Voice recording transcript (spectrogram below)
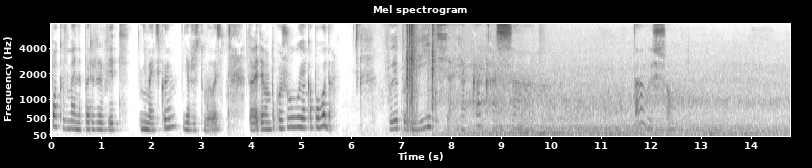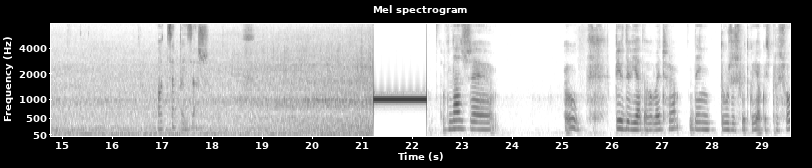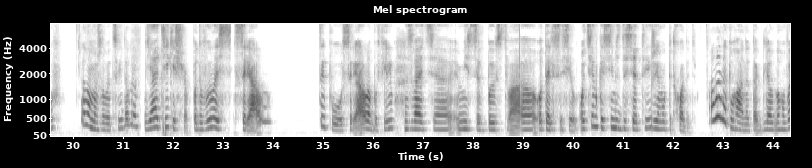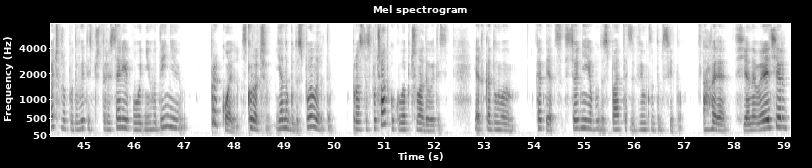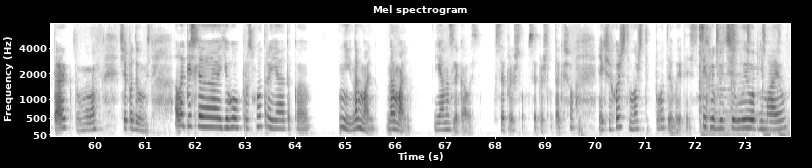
Поки в мене перерив від німецької, я вже стомилась. Давайте я вам покажу, яка погода. Ви подивіться, яка краса. Та ви що? Оце пейзаж. В нас вже у, пів дев'ятого вечора. День дуже швидко якось пройшов. Але можливо це і добре. Я тільки що подивилась серіал, типу серіал або фільм. Називається Місце вбивства е, Отель Сесіл. Оцінка 7 з 10 вже йому підходить. Непогано так для одного вечора подивитись 4 серії по одній годині. Прикольно. Коротше, я не буду спойлерити. Просто спочатку, коли я почала дивитись, я така думаю: капець, сьогодні я буду спати з ввімкнутим світлом. Але ще не вечір, так, тому ще подивимось. Але після його просмотру я така: ні, нормально, нормально. Я не злякалась. Все пройшло, все пройшло. Так що, якщо хочете, можете подивитись. Всіх люблю, цілую, обнімаю.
